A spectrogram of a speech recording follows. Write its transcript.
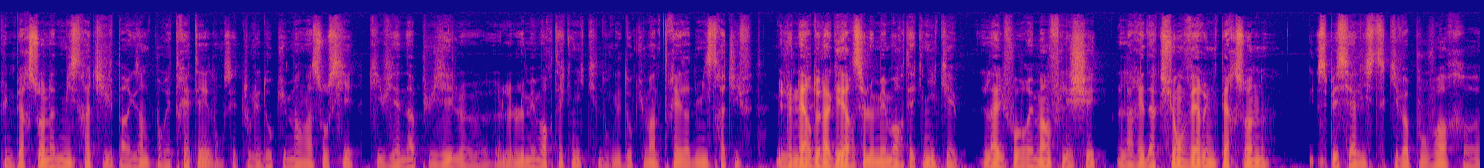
qu'une personne administrative, par exemple, pourrait traiter. Donc c'est tous les documents associés qui viennent appuyer le, le mémoire technique, donc les documents très administratifs. Mais le nerf de la guerre, c'est le mémoire technique. Et là, il faut vraiment flécher la rédaction vers une personne spécialiste qui va pouvoir euh,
